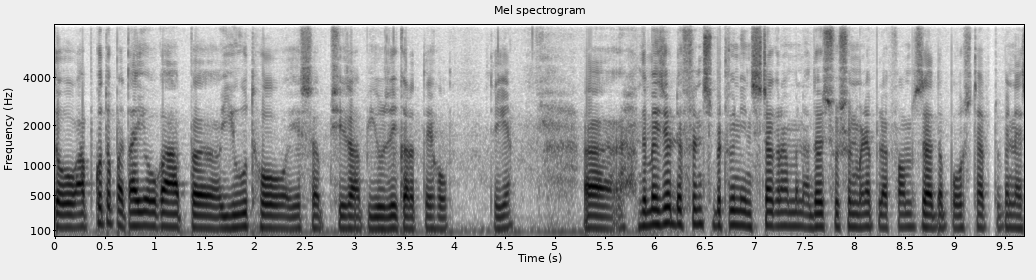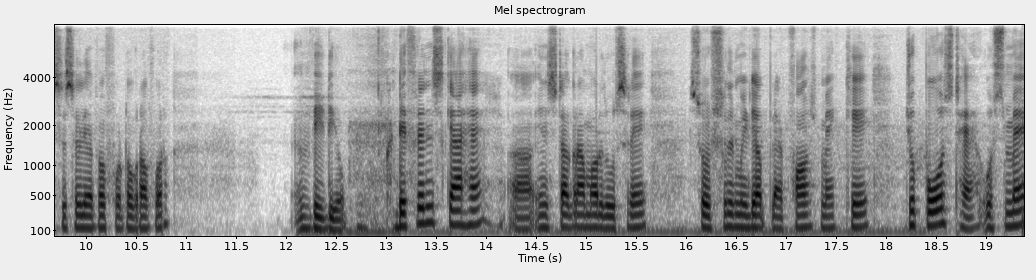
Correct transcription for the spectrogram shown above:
तो आपको तो पता ही होगा आप यूथ हो ये सब चीज़ आप यूज़ ही करते हो ठीक है? The major difference between Instagram and other social media platforms the post have to be necessary a photograph और वीडियो डिफरेंस क्या है इंस्टाग्राम uh, और दूसरे सोशल मीडिया प्लेटफॉर्म्स में कि जो पोस्ट है उसमें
